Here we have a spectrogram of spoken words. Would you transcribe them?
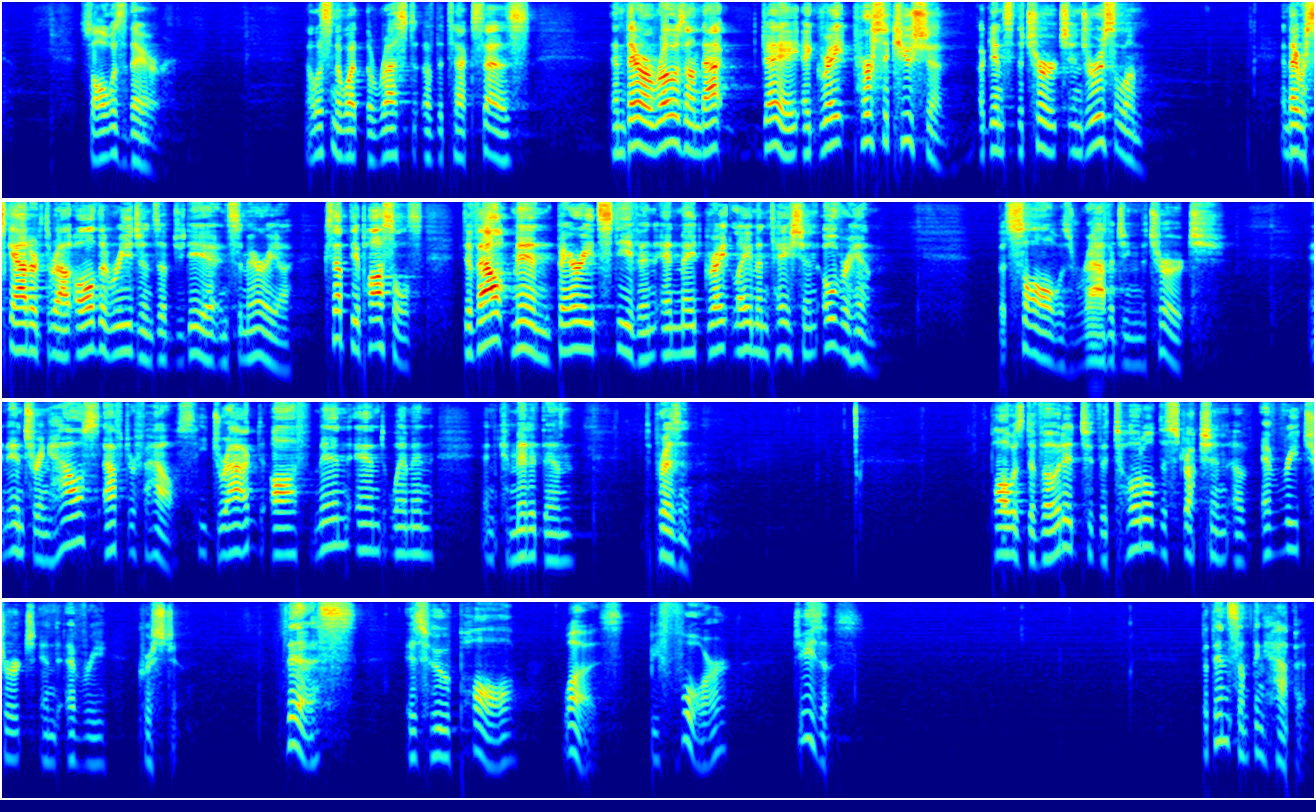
Saul was there. Now, listen to what the rest of the text says. And there arose on that day a great persecution against the church in Jerusalem. And they were scattered throughout all the regions of Judea and Samaria, except the apostles. Devout men buried Stephen and made great lamentation over him. But Saul was ravaging the church. And entering house after house, he dragged off men and women and committed them to prison. Paul was devoted to the total destruction of every church and every Christian. This is who Paul was before Jesus. But then something happened.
